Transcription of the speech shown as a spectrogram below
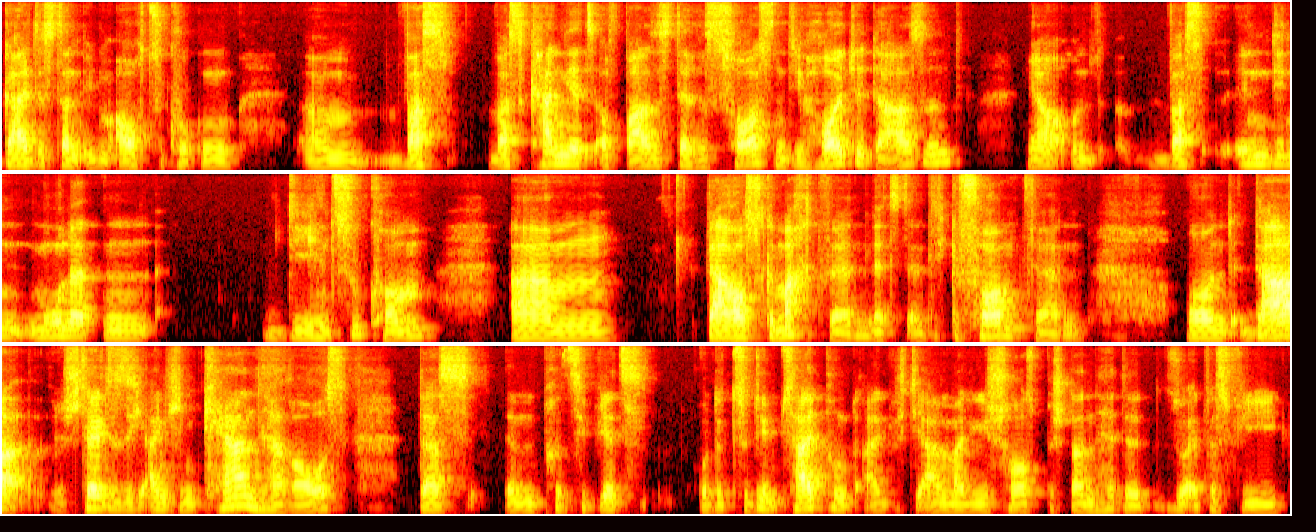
galt es dann eben auch zu gucken, ähm, was was kann jetzt auf Basis der Ressourcen, die heute da sind, ja, und was in den Monaten, die hinzukommen, ähm, daraus gemacht werden, letztendlich geformt werden. Und da stellte sich eigentlich im Kern heraus, dass im Prinzip jetzt oder zu dem Zeitpunkt eigentlich die einmalige Chance bestanden hätte, so etwas wie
